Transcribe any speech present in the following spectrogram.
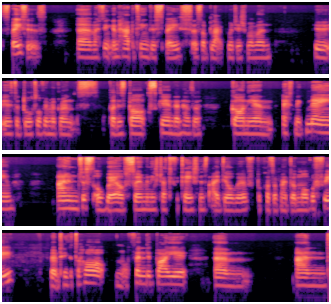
spaces. Um, I think inhabiting this space as a black British woman who is the daughter of immigrants but is dark skinned and has a Ghanaian ethnic name. I'm just aware of so many stratifications that I deal with because of my demography. I don't take it to heart, I'm not offended by it. Um, and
